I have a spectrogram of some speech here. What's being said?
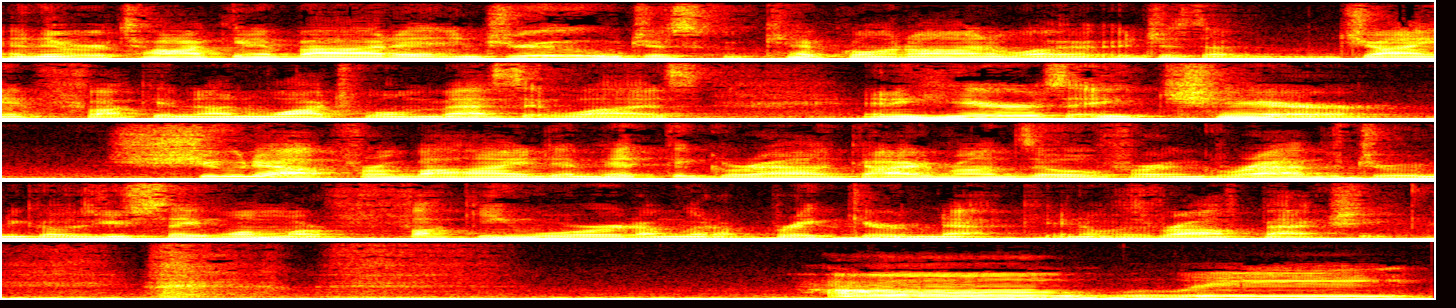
and they were talking about it, and Drew just kept going on what just a giant fucking unwatchable mess it was, and he hears a chair shoot out from behind him, hit the ground. Guy runs over and grabs Drew, and he goes, "You say one more fucking word, I'm gonna break your neck." And it was Ralph Bakshi. Holy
